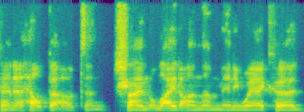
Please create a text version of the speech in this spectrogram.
kind of help out and shine the light on them any way I could.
